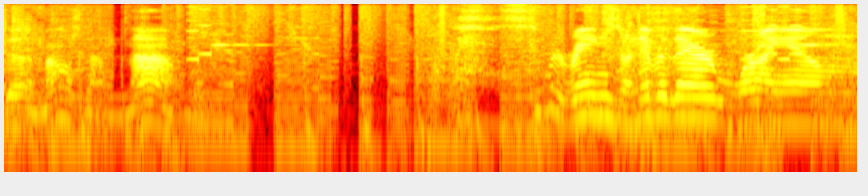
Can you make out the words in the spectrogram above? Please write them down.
Dude, mange la marde. Stupid rings are never there where I am.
